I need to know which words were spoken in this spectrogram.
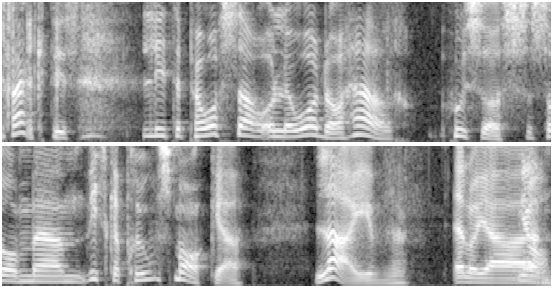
faktiskt lite påsar och lådor här hos oss som eh, vi ska provsmaka live. Eller ja, ja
